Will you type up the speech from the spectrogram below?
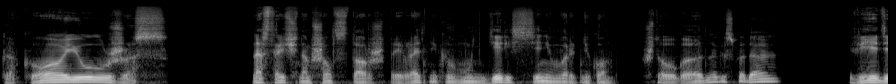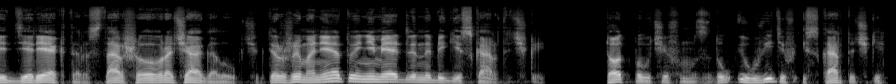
Какой ужас! Навстречу нам шел сторож, привратник в мундире с синим воротником. — Что угодно, господа. — Видит директор, старшего врача, голубчик. Держи монету и немедленно беги с карточкой. Тот, получив мзду и увидев из карточки,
